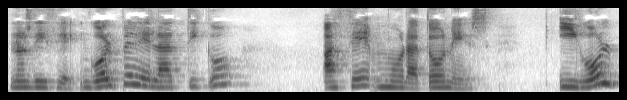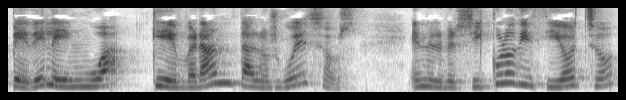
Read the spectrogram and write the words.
Nos dice, golpe de látigo hace moratones y golpe de lengua quebranta los huesos. En el versículo 18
